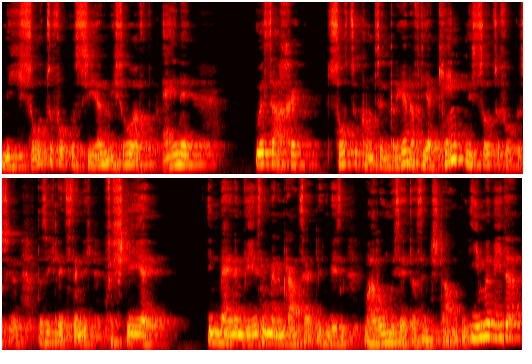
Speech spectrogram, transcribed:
mich so zu fokussieren, mich so auf eine Ursache so zu konzentrieren, auf die Erkenntnis so zu fokussieren, dass ich letztendlich verstehe in meinem Wesen, in meinem ganzheitlichen Wesen, warum ist etwas entstanden. Immer wieder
